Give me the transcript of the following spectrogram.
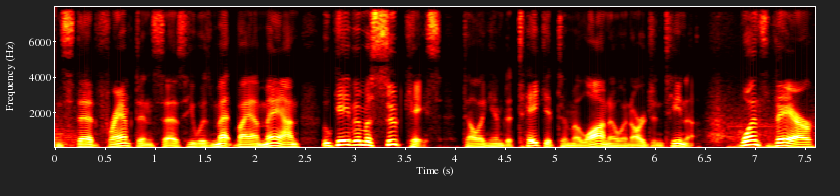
Instead, Frampton says he was met by a man who gave him a suitcase, telling him to take it to Milani in Argentina. Once there,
